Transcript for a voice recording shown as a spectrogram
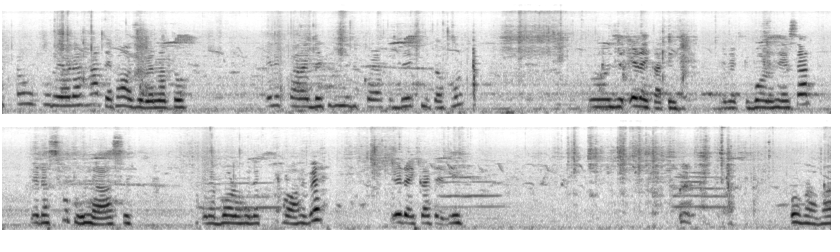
একটা উপরে, ওরা হাতে পাওয়া যাবে না তো। এটা দেখি যদি করা দেখি তখন। যে এটাই কাটি। এটা একটু বড় হয়েছে আর এটা ছোট হয়ে আছে। এটা বড় হলে খাওয়া হবে? এটাই কাটে দিই। ও বাবা,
